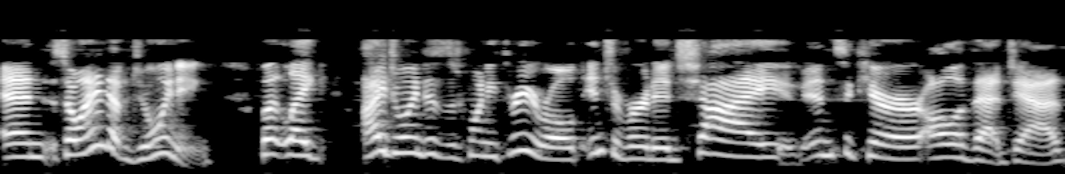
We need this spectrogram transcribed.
And so I ended up joining. But like, I joined as a 23 year old, introverted, shy, insecure, all of that jazz.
